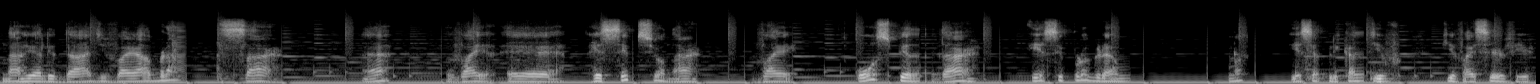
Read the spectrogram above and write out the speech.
na realidade, vai abraçar, né? vai é, recepcionar, vai hospedar esse programa, esse aplicativo que vai servir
